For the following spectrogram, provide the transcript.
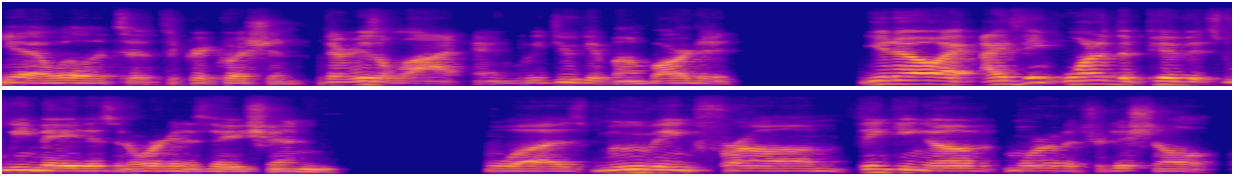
Yeah, well, it's a, it's a great question. There is a lot, and we do get bombarded. You know, I, I think one of the pivots we made as an organization was moving from thinking of more of a traditional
